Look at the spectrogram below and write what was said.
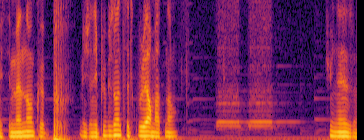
Mais c'est maintenant que... Mais j'en ai plus besoin de cette couleur maintenant. Punaise.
